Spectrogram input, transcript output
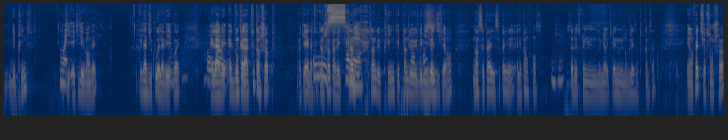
des prints Ouais. qui- et qui les vendait. Et là, du coup, elle avait, ouais, Oh, elle avait, elle- donc elle a tout un shop. Ok, elle a tout un shop avec plein de, plein de prints et plein de, visuels différents. Non, c'est pas, c'est pas, elle est pas en France. Ça doit être une, une américaine ou une anglaise, un truc comme ça. Et en fait, sur son shop,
